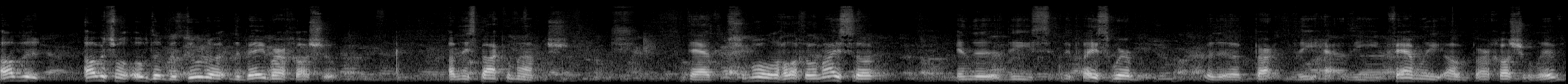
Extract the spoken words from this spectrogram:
of it shall of the Bedura de Beibar Choshu of Nisbaku Mamish. That Shmuel Halacha Lamaisa in the, the the place where the the the family of Bar Choshu lived,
